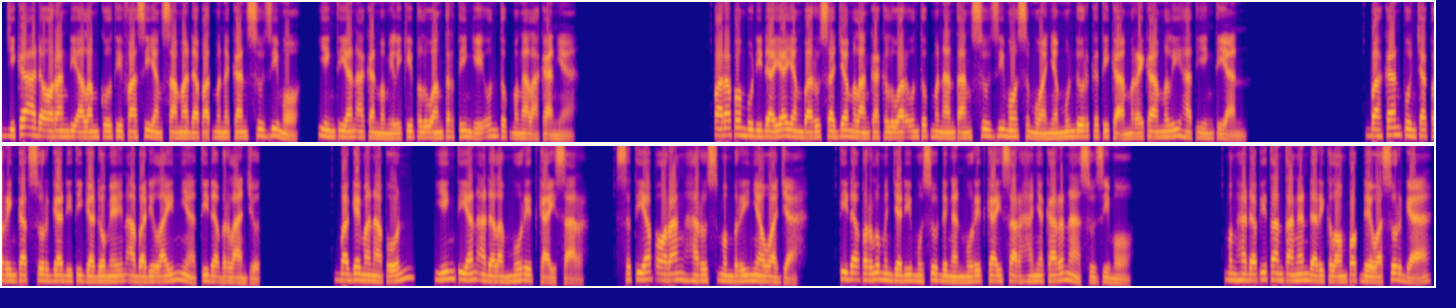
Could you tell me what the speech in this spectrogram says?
Jika ada orang di alam kultivasi yang sama dapat menekan Suzimo, Ying Tian akan memiliki peluang tertinggi untuk mengalahkannya. Para pembudidaya yang baru saja melangkah keluar untuk menantang Suzimo semuanya mundur ketika mereka melihat Ying Tian. Bahkan puncak peringkat surga di tiga domain abadi lainnya tidak berlanjut. Bagaimanapun, Ying Tian adalah murid kaisar. Setiap orang harus memberinya wajah. Tidak perlu menjadi musuh dengan murid kaisar hanya karena Suzimo. Menghadapi tantangan dari kelompok Dewa Surga,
